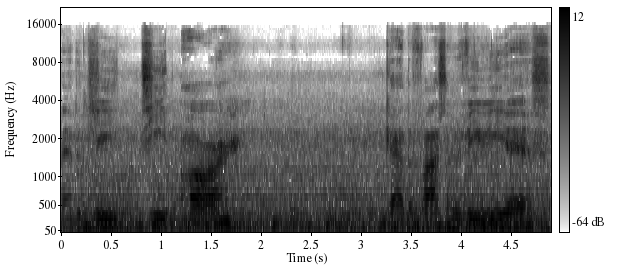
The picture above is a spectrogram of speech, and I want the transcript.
At the GTR, got the Vossen VVS.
